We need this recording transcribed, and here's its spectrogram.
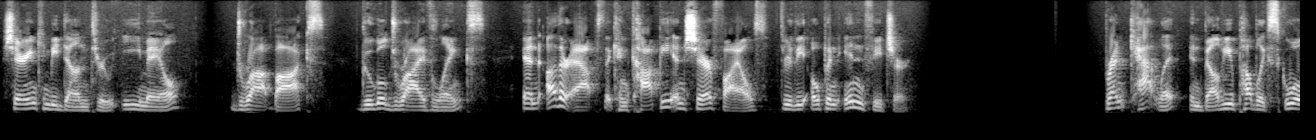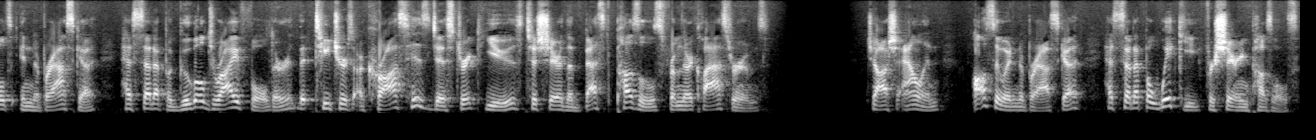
Sharing can be done through email, Dropbox, Google Drive links, and other apps that can copy and share files through the Open In feature. Brent Catlett in Bellevue Public Schools in Nebraska has set up a Google Drive folder that teachers across his district use to share the best puzzles from their classrooms. Josh Allen, also in Nebraska, has set up a wiki for sharing puzzles.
